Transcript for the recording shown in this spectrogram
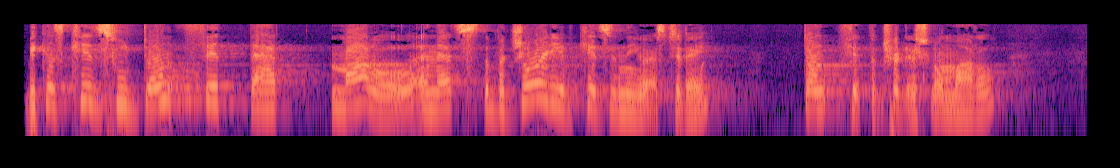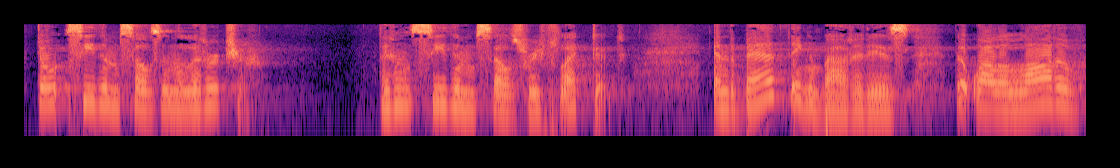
Because kids who don't fit that model, and that's the majority of kids in the US today, don't fit the traditional model, don't see themselves in the literature. They don't see themselves reflected. And the bad thing about it is that while a lot of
